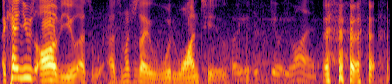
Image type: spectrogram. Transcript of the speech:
I can't use all of you as as much as I would want to. Or you just do what you want. it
